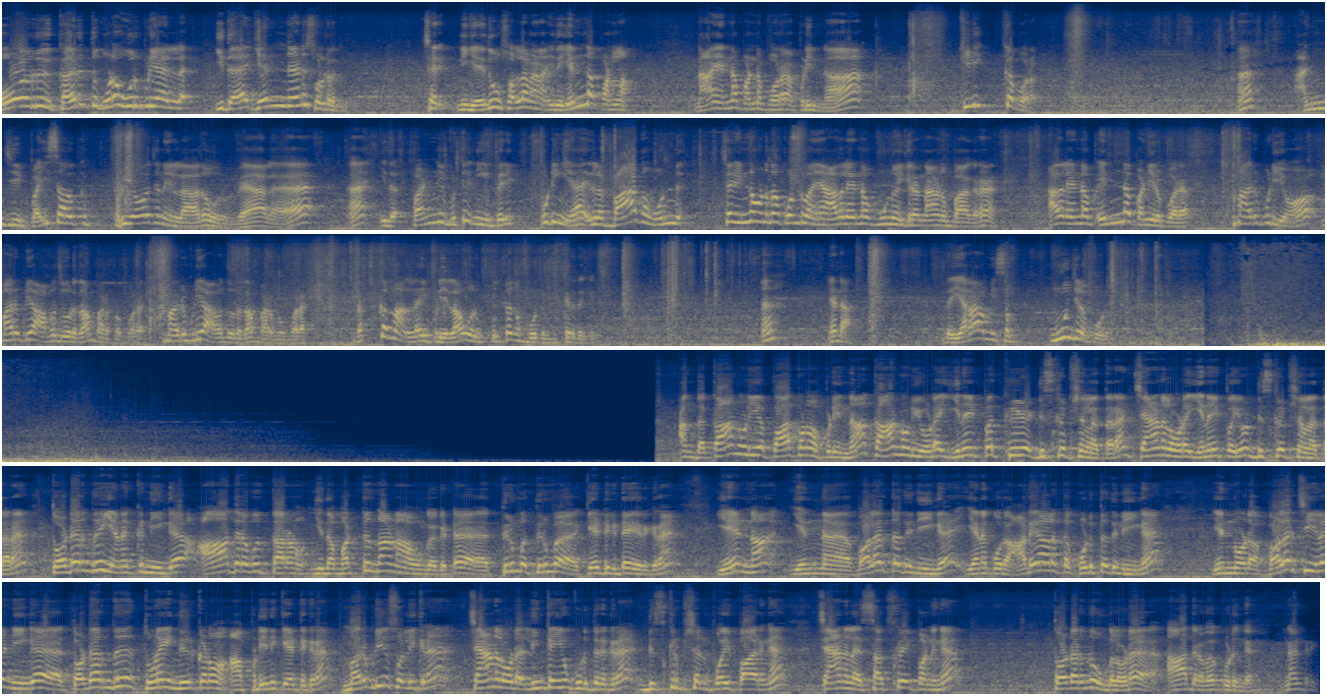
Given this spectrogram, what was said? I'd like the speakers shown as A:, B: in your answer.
A: ஒரு கருத்து கூட உருப்படியா இல்லை. இதை என்னன்னு சொல்றது. சரி நீங்க எதுவும் சொல்ல வேணாம். இதை என்ன பண்ணலாம்? நான் என்ன பண்ண போறேன் அப்படின்னா கிழிக்க போறேன். ஆ? அஞ்சு பைசாவுக்கு பிரயோஜனம் இல்லாத ஒரு வேலை. ஆ? இதை பண்ணிவிட்டு நீங்கள் பெரிய பிடிங்க. இதில் பாகம் ஒன்று சரி இன்னொன்று தான் கொண்டு வாங்க அதில் என்ன மூணு வைக்கிறேன்? நானும் பார்க்குறேன் அதில் என்ன என்ன பண்ணிட போகிறேன் மறுபடியும் மறுபடியும் அவதூறு தான் பரப்ப போகிறேன் மறுபடியும் அவதூறு தான் பரப்ப போகிறேன் வெக்கமா இல்லை இப்படியெல்லாம் ஒரு புத்தகம் போட்டு விற்கிறதுக்கு ஆ? ஏண்டா? இந்த எராமிசம் மூஞ்சில போடு. அந்த காணொலியை பார்க்கணும் அப்படின்னா காணொலியோட இணைப்பை கீழே டிஸ்கிரிப்ஷன்ல தரேன். சேனலோட இணைப்பையும் டிஸ்கிரிப்ஷன்ல தரேன். தொடர்ந்து எனக்கு நீங்க ஆதரவு தரணும். இதை மட்டும் தான் நான் உங்ககிட்ட திரும்ப திரும்ப கேட்டுக்கிட்டே இருக்கிறேன். ஏன்னா என்னை வளர்த்தது நீங்க எனக்கு ஒரு அடையாளத்தை கொடுத்தது நீங்க. என்னோட வளர்ச்சியில நீங்க தொடர்ந்து துணை நிற்கணும் அப்படின்னு கேட்டுக்கிறேன். மறுபடியும் சொல்லிக்கிறேன் சேனலோட லிங்கையும் கொடுத்துருக்கிறேன். டிஸ்கிரிப்ஷன் போய் பாருங்க. சேனலை சப்ஸ்கிரைப் பண்ணுங்க. தொடர்ந்து உங்களோட ஆதரவை கொடுங்க. நன்றி.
